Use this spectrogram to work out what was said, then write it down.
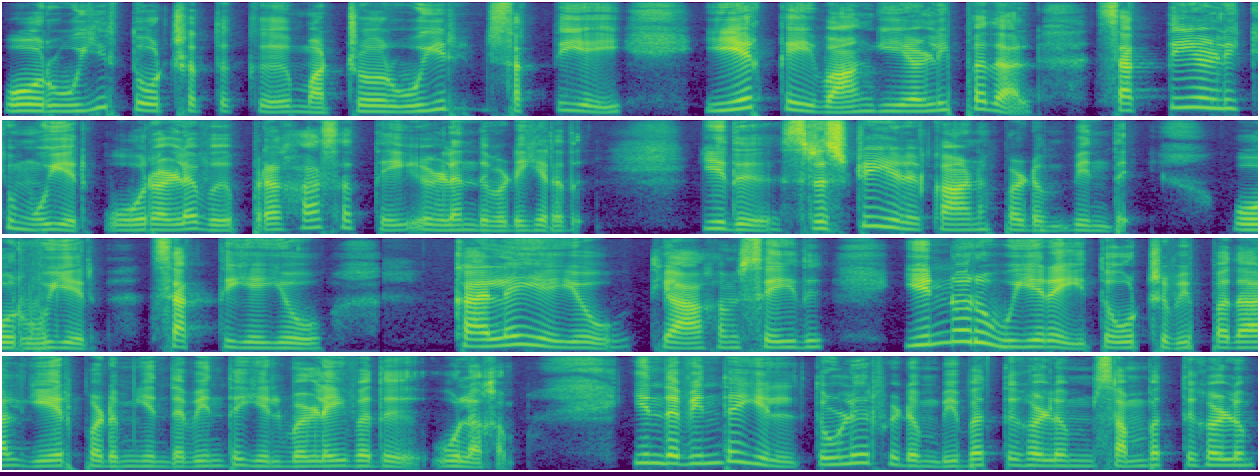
ஓர் உயிர் தோற்றத்துக்கு மற்றொரு உயிரின் சக்தியை இயற்கை வாங்கியளிப்பதால் சக்தியளிக்கும் உயிர் ஓரளவு பிரகாசத்தை இழந்து விடுகிறது. இது சிருஷ்டியில் காணப்படும் விந்தை. ஓர் உயிர் சக்தியையோ கலையையோ தியாகம் செய்து இன்னொரு உயிரை தோற்றுவிப்பதால் ஏற்படும் இந்த விந்தையில் விளைவது உலகம். இந்த விந்தையில் துளிர்விடும் விபத்துகளும் சம்பத்துகளும்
